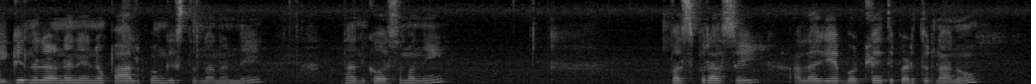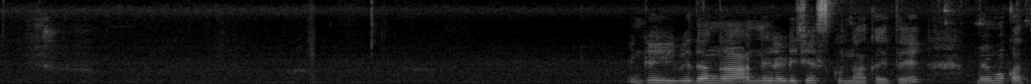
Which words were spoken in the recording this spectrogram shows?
ఈ గిన్నెలోనే నేను పాలు పొంగిస్తున్నానండి. దానికోసమని పసుపు రాసి అలాగే బొట్లు అయితే పెడుతున్నాను. ఇంకా ఈ విధంగా అన్నీ రెడీ చేసుకున్నాకైతే మేము కొత్త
